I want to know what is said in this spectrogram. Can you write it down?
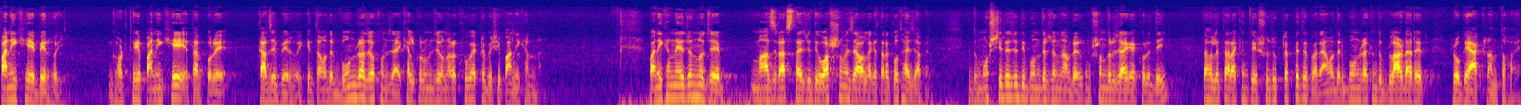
পানি খেয়ে বের হই। ঘর থেকে পানি খেয়ে তারপরে কাজে বের হই। কিন্তু আমাদের বোনরা যখন যায়, খেয়াল করুন যে ওনারা খুব একটা বেশি পানি খান না। পানি খান না এজন্য যে মাঝ রাস্তায় যদি ওয়াশরুমে যাওয়া লাগে, তারা কোথায় যাবেন? কিন্তু মসজিদে যদি বোনদের জন্য আমরা এরকম সুন্দর জায়গা করে দেই, তাহলে তারা কিন্তু এই সুযোগটা পেতে পারে। আমাদের বোনরা কিন্তু ব্লাডারের রোগে আক্রান্ত হয়।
